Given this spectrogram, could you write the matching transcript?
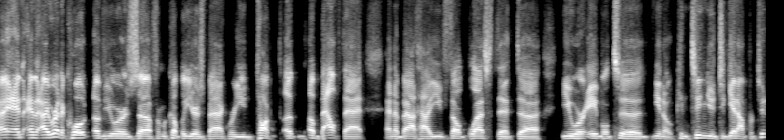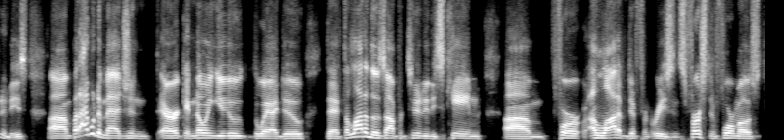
and and I read a quote of yours uh, from a couple years back where you talked about that and about how you felt blessed that uh, you were able to you know continue to get opportunities. Um, but I would imagine Erik, and knowing you the way I do, that a lot of those opportunities came um, for a lot of different reasons. First and foremost,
